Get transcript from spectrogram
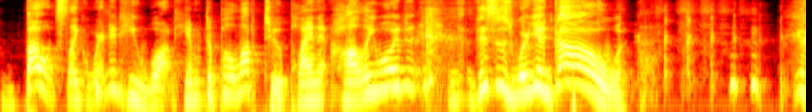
boats. Like, where did he want him to pull up to? Planet Hollywood? Th- This is where you go. You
